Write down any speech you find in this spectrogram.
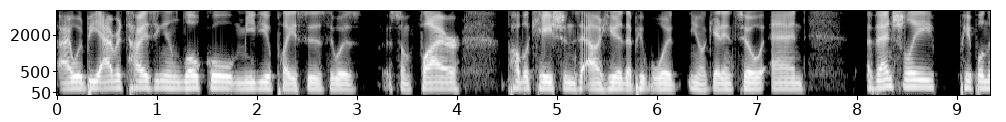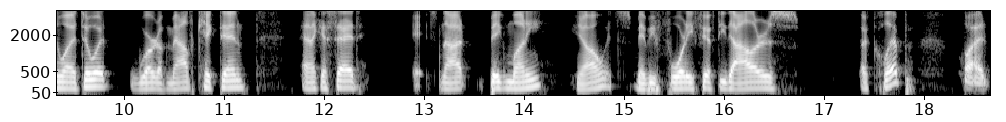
I would be advertising in local media places. There was some fire publications out here that people would, you know, get into. And eventually people knew how to do it word of mouth kicked in. And like I said, it's not big money. You know, it's maybe 40 $50 a clip. But,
